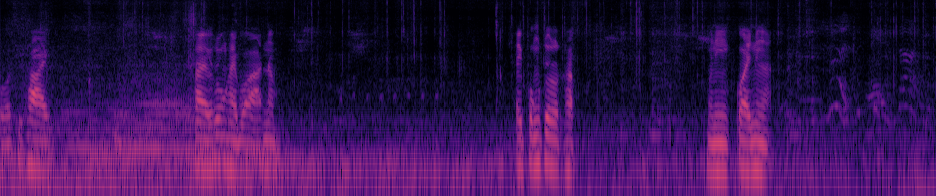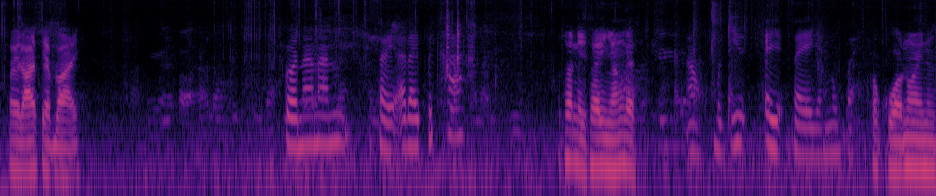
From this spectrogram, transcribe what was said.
ตัวที่ทายทายต้องให้บ่อาดนำใส่ผงชูรสครับวันนี้ก้อยเนื้อใส่หลายแสบหลายก่อนหน้านั้นใส่อะไรไปคะท่านนี่ใส่หยังเลยเอาเมื่อกี้เอ้ยใส่อย่างลงไปข้าวคั่วหน่อยหนึง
